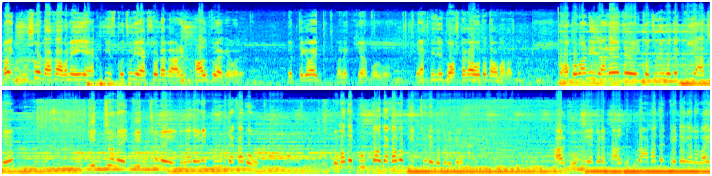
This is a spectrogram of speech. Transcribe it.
ভাই, দুশো টাকা মানে এই এক পিস কচুরি একশো টাকা, আরে ফালতু একেবারে। এর থেকে ভাই মানে কি আর বলব? এক পিস যদি দশ টাকা হতো, তাও মানাতো। ভগবানই জানে যে এই কচুরির মধ্যে কি আছে। কিচ্ছু নেই কিচ্ছু নেই। তোমাদের আমি পুর দেখাবো। তোমাদের পুরটাও দেখাবো, কিচ্ছু নেই কচুরিতে। আর ঘুগনি একেবারে ফালতু, পুরো আমাদের কেটে গেল ভাই।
